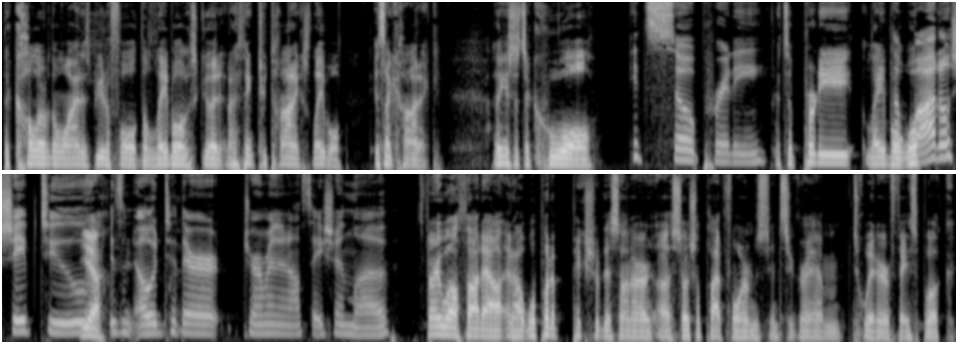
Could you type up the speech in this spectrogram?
the color of the wine is beautiful, the label looks good, and I think Teutonic's label is iconic. I think it's just a cool. It's so pretty. It's a pretty label. The We'll- bottle shape too Yeah. is an ode to their German and Alsatian love. It's very well thought out, and I'll, we'll put a picture of this on our uh, social platforms: Instagram, Twitter, Facebook,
